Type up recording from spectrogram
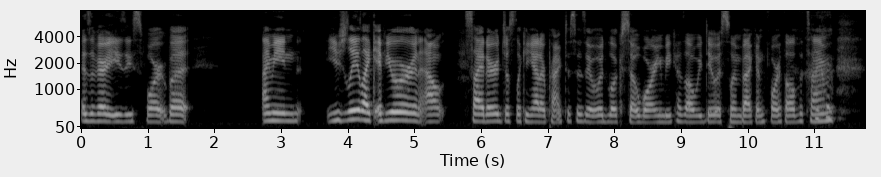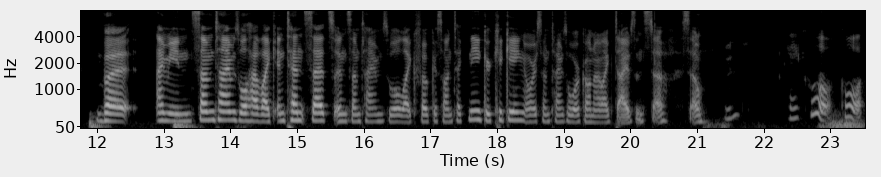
is a very easy sport, but I mean, usually, like, if you were an outsider just looking at our practices, it would look so boring because all we do is swim back and forth all the time. but I mean, sometimes we'll have like intense sets, and sometimes we'll like focus on technique or kicking, or sometimes we'll work on our like dives and stuff. So, Okay, cool, cool.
